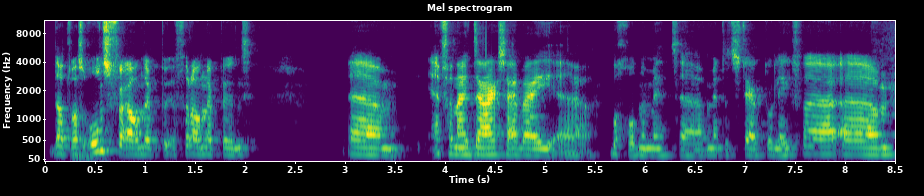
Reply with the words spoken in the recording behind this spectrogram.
dat was ons verander, veranderpunt. Um, en vanuit daar zijn wij uh, begonnen met, uh, met het Sterk Doorleven um,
